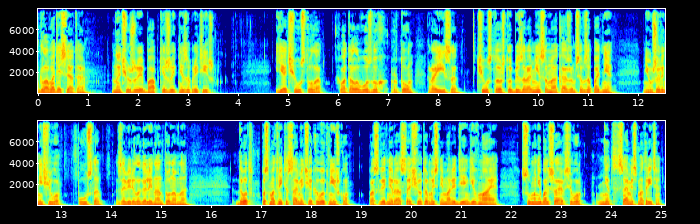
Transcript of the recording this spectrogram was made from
Глава десятая. На чужие бабки жить не запретишь. Я чувствовала, хватала воздух ртом Раиса, чувствовала, что без Арамиса мы окажемся в западне. Неужели ничего? Пусто, — заверила Галина Антоновна. Да вот, посмотрите сами чековую книжку. Последний раз со счета мы снимали деньги в мае. Сумма небольшая всего. Нет, сами смотрите.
